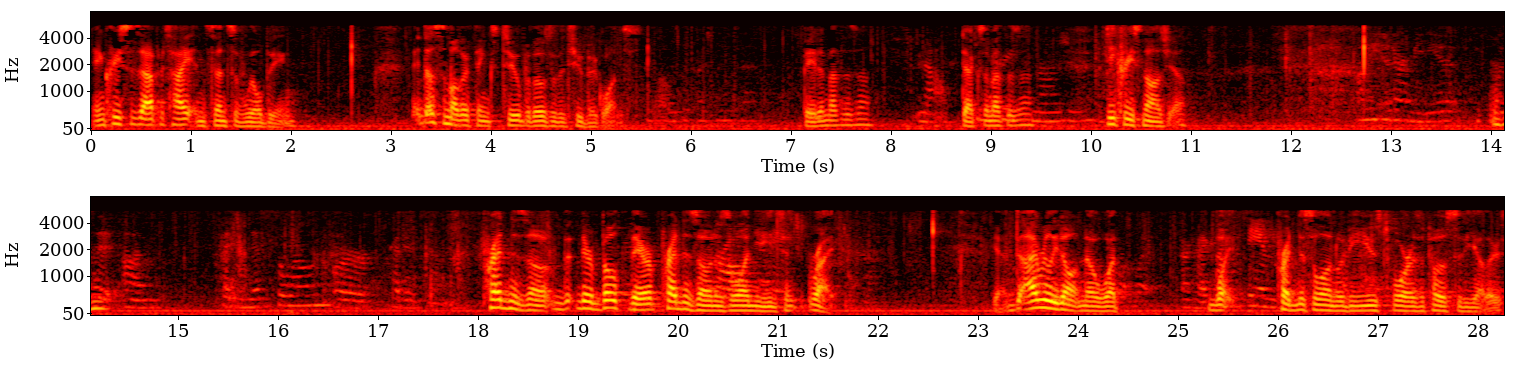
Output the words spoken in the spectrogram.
increases appetite, and sense of well-being. It does some other things too, but those are the two big ones. What was the first one you Betamethasone, said? No. dexamethasone, Decreased nausea. decreased nausea. On the intermediate, was it um, prednisolone or prednisone? Prednisone, they're both there. Prednisone is the one you need to, right. Yeah, I really don't know what what prednisolone would be used for as opposed to the others.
